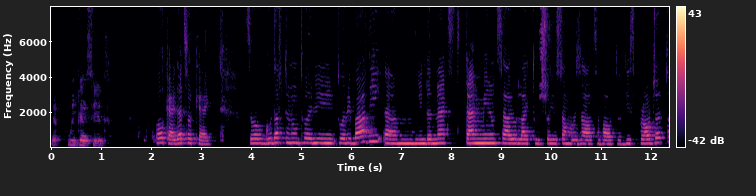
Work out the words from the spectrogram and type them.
Yeah, we can see it. Okay, that's okay. So good afternoon to, any, to everybody. Um, in the next 10 minutes, I would like to show you some results about this project,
